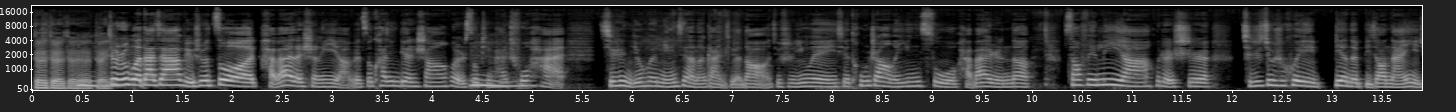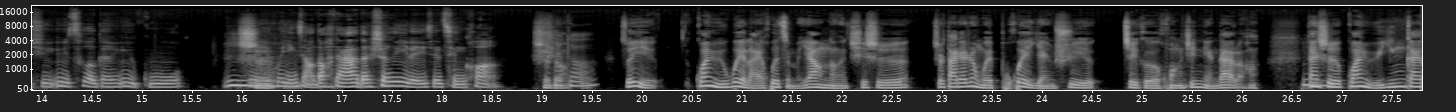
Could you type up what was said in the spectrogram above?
对对对对对，就如果大家比如说做海外的生意啊，比如做跨境电商或者做品牌出海，其实你就会明显的感觉到，就是因为一些通胀的因素，海外人的消费力啊，或者是其实就是会变得比较难以去预测跟预估，嗯，是所以会影响到大家的生意的一些情况。是的。的，所以关于未来会怎么样呢？其实就大家认为不会延续这个黄金年代了哈。嗯但是关于应该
